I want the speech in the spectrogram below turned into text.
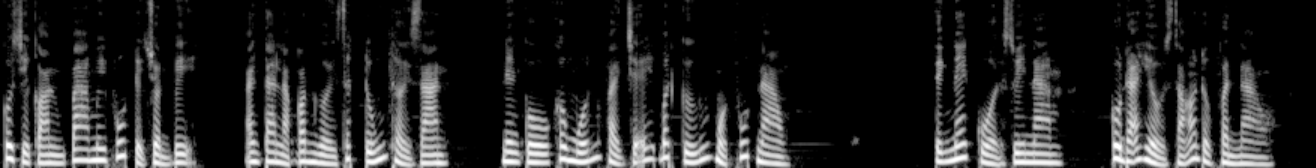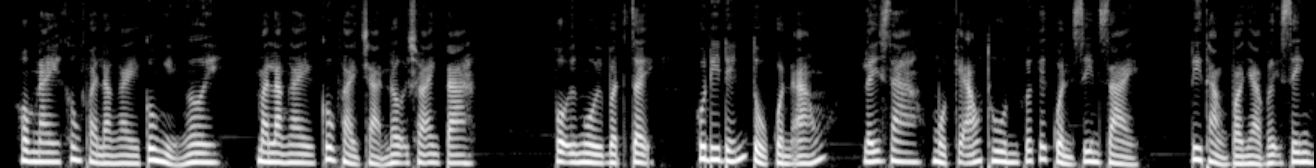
Cô chỉ còn 30 phút để chuẩn bị. Anh ta là con người rất đúng thời gian nên cô không muốn phải trễ bất cứ một phút nào. Tính nét của Duy Nam, cô đã hiểu rõ được phần nào. Hôm nay không phải là ngày cô nghỉ ngơi, mà là ngày cô phải trả nợ cho anh ta. Vội ngồi bật dậy, cô đi đến tủ quần áo, lấy ra một cái áo thun với cái quần jean dài, đi thẳng vào nhà vệ sinh.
